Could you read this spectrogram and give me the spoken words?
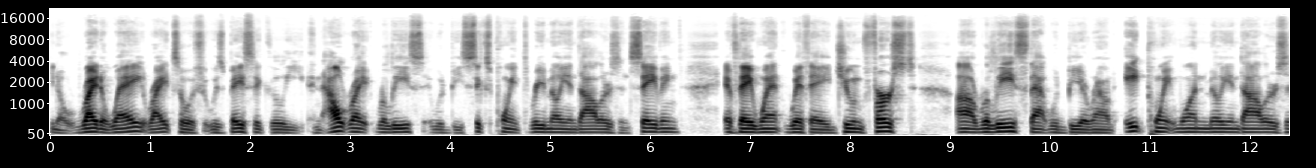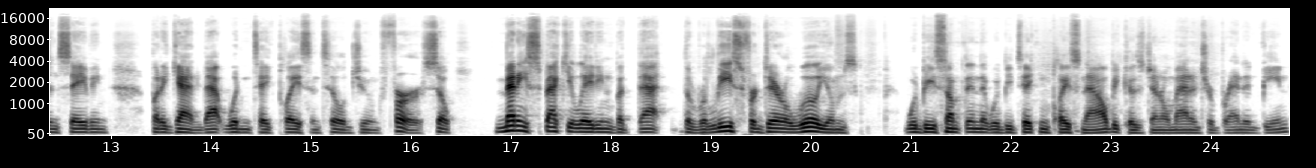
you know right away. Right, so if it was basically an outright release, it would be six point three million dollars in saving. If they went with a June first. Uh, release that would be around $8.1 million in saving. But again, that wouldn't take place until June 1st. So many speculating, but that the release for Daryl Williams would be something that would be taking place now because general manager Brandon Beane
